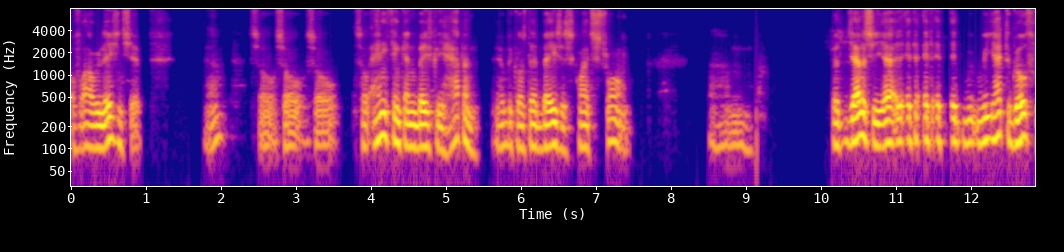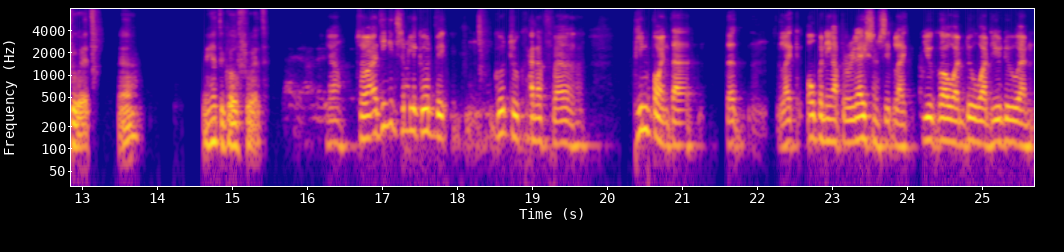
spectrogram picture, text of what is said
of, of our relationship. Yeah. So so so so anything can basically happen, you know, because that base is quite strong. Um, but jealousy, yeah, it, it, it, it, we had to go through it. Yeah, we had to go through it. Yeah. So i think it's really good be, good to kind of uh, pinpoint that that like opening up a relationship like you go and do what you do and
